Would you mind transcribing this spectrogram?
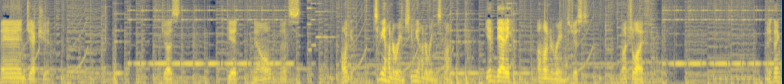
And jack shit. Just get no. That's. I want to get. Just give me a hundred rings. Give me a hundred rings. Come on. Give Daddy a hundred rings. Just one extra life. Anything?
